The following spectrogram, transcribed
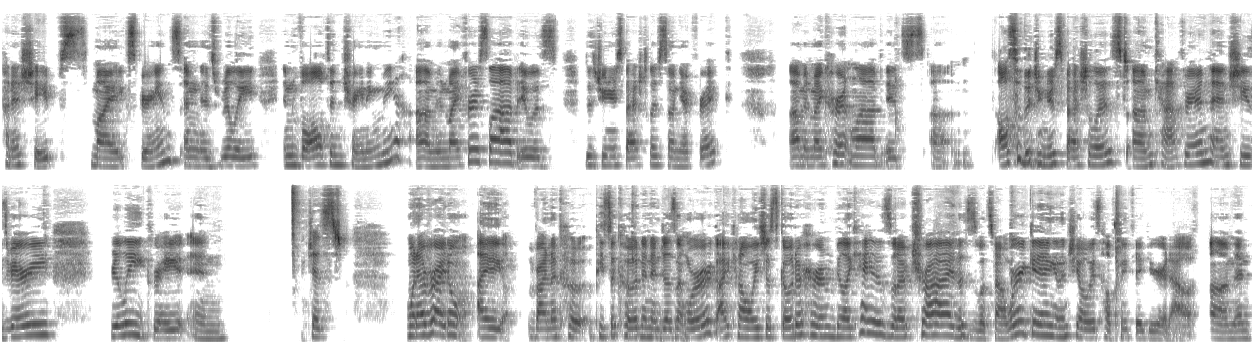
kind of shapes my experience and is really involved in training me. Um, in my first lab, it was the junior specialist Sonia Frick. Um, in my current lab, it's um, also the junior specialist, um, Catherine, and she's very, really great in just whenever I don't, I run a, co- piece of code and it doesn't work, I can always just go to her and be like, "Hey, this is what I've tried. This is what's not working," and then she always helps me figure it out. Um, and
